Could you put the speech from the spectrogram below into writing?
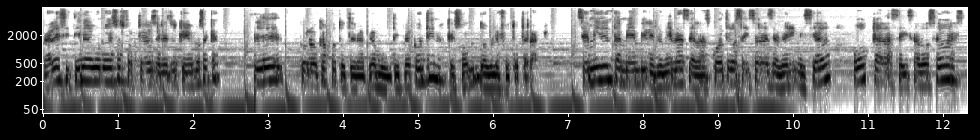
¿sale? Si tiene alguno de esos factores de riesgo que vimos acá, se coloca fototerapia múltiple continua, que son doble fototerapia. Se miden también bilirrubinas de las 4 o 6 horas de haber iniciado o cada 6 a 12 horas.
